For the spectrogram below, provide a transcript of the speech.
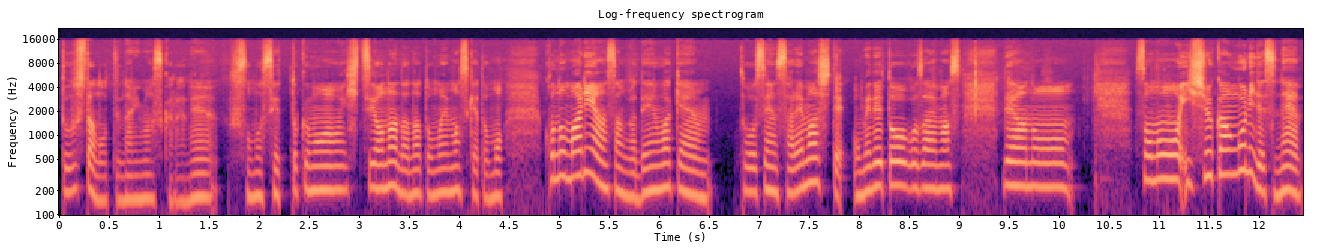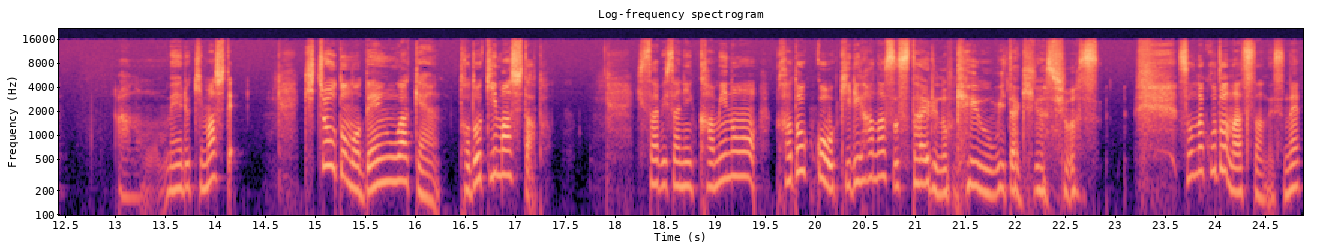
どうしたのってなりますからね。その説得も必要なんだなと思いますけどもこのマリアンさんが電話券当選されましておめでとうございます。であのその1週間後にですねあのメール来まして機長との電話券届きましたと。久々に紙の角っこを切り離すスタイルの剣を見た気がします。そんなことになってたんですね。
